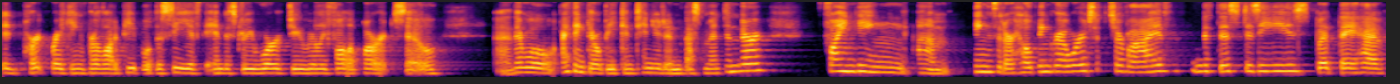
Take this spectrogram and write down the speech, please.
and heartbreaking for a lot of people to see if the industry were to really fall apart. So uh, there will, I think there will be continued investment and they're finding um, things that are helping growers survive with this disease, but they have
